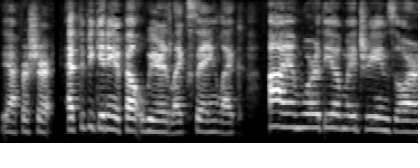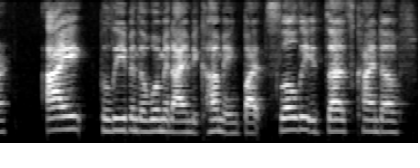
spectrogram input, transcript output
Yeah, for sure. At the beginning, it felt weird, like saying like I am worthy of my dreams or I believe in the woman I am becoming. But slowly, it does kind of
